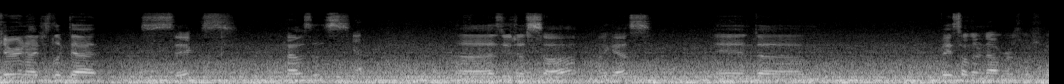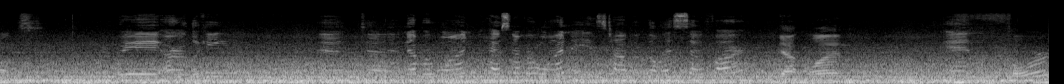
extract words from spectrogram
Carrie and I just looked at six houses, Yep. uh, as you just saw, I guess. And um, based on their numbers, which ones? We are looking at uh, number one. House number one is top of the list so far. Yeah, one, And four,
